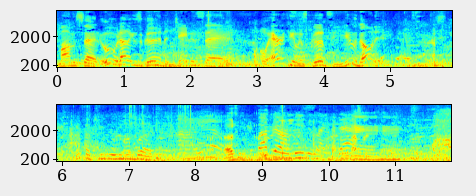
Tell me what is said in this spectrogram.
Mom said, ooh, that looks good. And Jaden said, oh, everything looks good to you, don't it? That's, I thought you was my butt. that's, But I don't mean it like that. wow,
